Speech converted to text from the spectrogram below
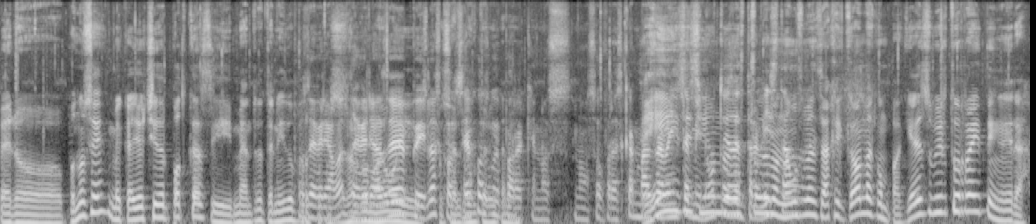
Pero, pues no sé, me cayó chido el podcast y me ha entretenido. Pues porque, deberíamos, deberías de pedirles especialmente consejos, güey, para que nos, nos ofrezcan más de 20 sí, sí, un minutos de después le entrevista. mandamos un mensaje. ¿Qué onda, compa? ¿Quieres subir tu rating? Mira,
